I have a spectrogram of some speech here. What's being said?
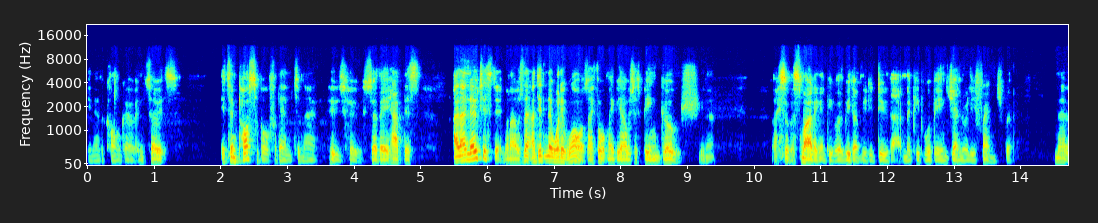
you know the Congo, and so it's it's impossible for them to know who's who. So they have this, and I noticed it when I was there. I didn't know what it was. I thought maybe I was just being gauche, you know. I sort of smiling at people. We don't really do that, and the people were being generally French, but no,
